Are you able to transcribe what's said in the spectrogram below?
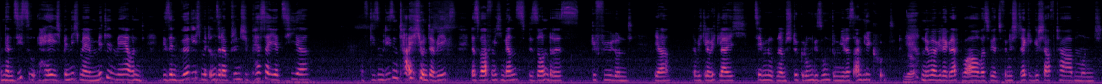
und dann siehst du, hey, ich bin nicht mehr im Mittelmeer und wir sind wirklich mit unserer Principessa jetzt hier auf diesem Riesenteich unterwegs. Das war für mich ein ganz besonderes Gefühl und ja, da habe ich, glaube ich, gleich zehn Minuten am Stück rumgezoomt und mir das angeguckt. Ja. Und immer wieder gedacht, wow, was wir jetzt für eine Strecke geschafft haben und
